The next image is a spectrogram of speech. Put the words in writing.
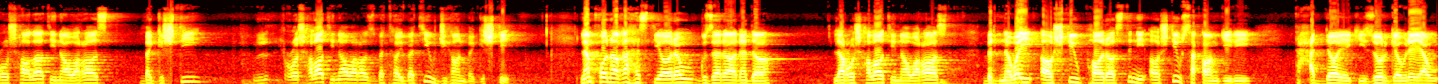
ڕۆژهەڵاتی ناوەڕاست بە گشتی و ڕۆژهەڵاتی ناوەڕاست بە تایبەتی و جیهان بە گشتی لەم قۆناغە هەستیارە و گوزەرانەدا، لە ڕۆژهەڵاتی ناوەڕاست، بردنەوەی ئاشتی و پاراستنی ئاشتی و سەقامگیری تەحەدایەکی زۆر گەورەیە و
